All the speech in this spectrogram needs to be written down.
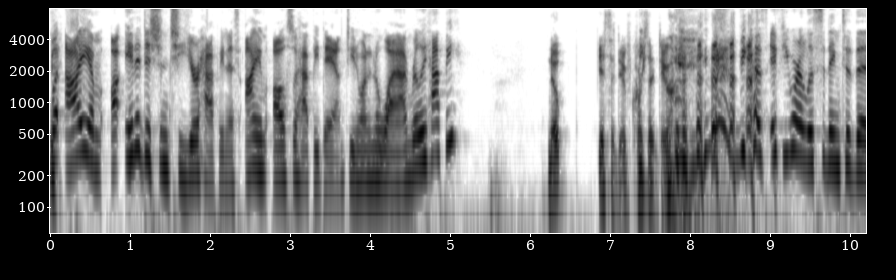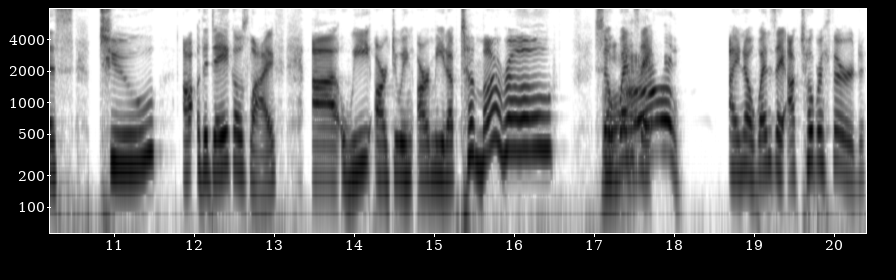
but I am, uh, in addition to your happiness, I am also happy, Dan. Do you want to know why I'm really happy? Nope. Yes, I do. Of course, I do. because if you are listening to this to uh, the day it goes live, uh, we are doing our meetup tomorrow. So Wednesday, Oh! I know Wednesday, October 3rd,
